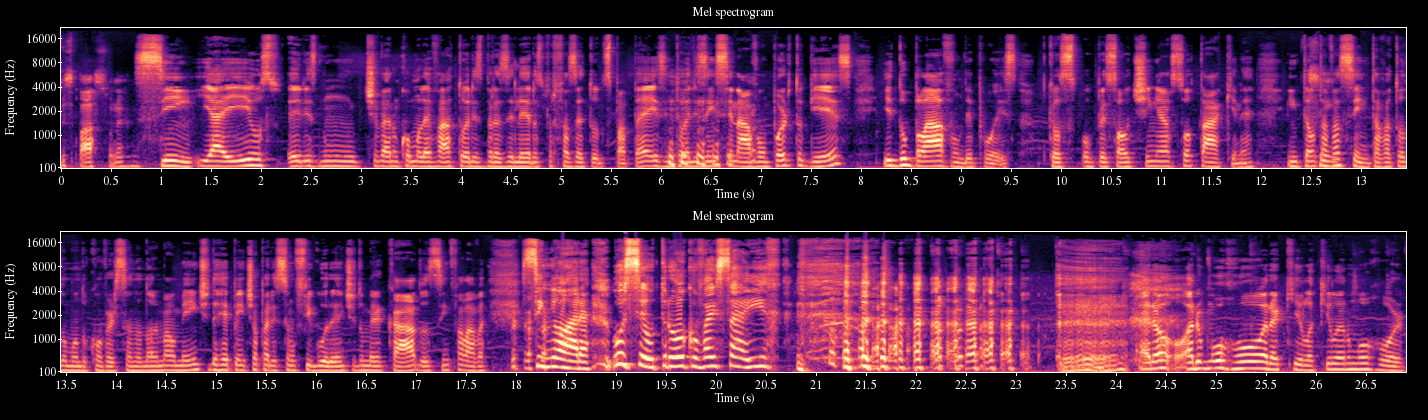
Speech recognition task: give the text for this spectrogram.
espaço, né? Sim, e aí os, eles não tiveram como levar atores brasileiros para fazer todos os papéis, então eles ensinavam português e dublavam depois porque os, o pessoal tinha sotaque, né? Então Sim. tava assim, tava todo mundo conversando normalmente, de repente apareceu um figurante do mercado, assim, falava: Senhora, o seu troco vai sair. era, era um horror aquilo, aquilo era um horror.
